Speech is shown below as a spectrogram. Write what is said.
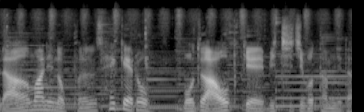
라흐마니노프는 3개로 모두 9개에 미치지 못합니다.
